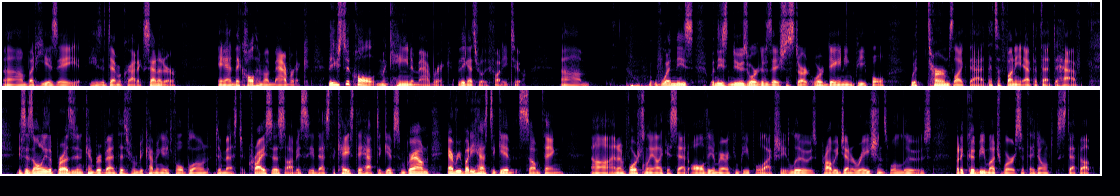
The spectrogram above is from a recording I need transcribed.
um, but he is a he's a Democratic senator, and they call him a maverick. They used to call McCain a maverick. I think that's really funny too. Um, when these when these news organizations start ordaining people with terms like that. That's a funny epithet to have. He says only the president can prevent this from becoming a full-blown domestic crisis. Obviously, that's the case. They have to give some ground. Everybody has to give something. Uh, and unfortunately, like I said, all the American people will actually lose. Probably generations will lose. But it could be much worse if they don't step up.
